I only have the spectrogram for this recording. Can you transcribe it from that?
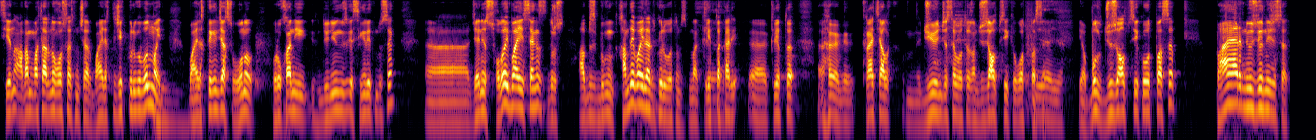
Сені адам қатарына қосатын шығар. Байлықты жек көруге болмайды. Байлық деген жақсы. Оны рухани дүниеңізге сіңіретін болсаң ә, және солай байысаңыз дұрыс. Ал біз бүгін қандай байларды көріп отырмыз? Мына клептокари- ә, клептократиялық жүйені жасап отырған 162 отбасы. Иә иә. Иә бұл 162 отбасы бәрін өздеріне жасады.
